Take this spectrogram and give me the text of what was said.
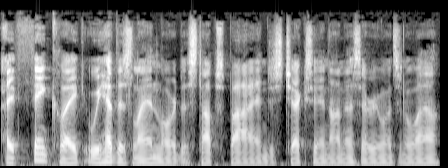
I think like we have this landlord that stops by and just checks in on us every once in a while.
